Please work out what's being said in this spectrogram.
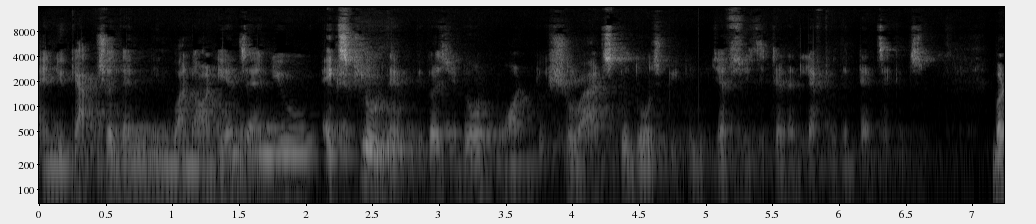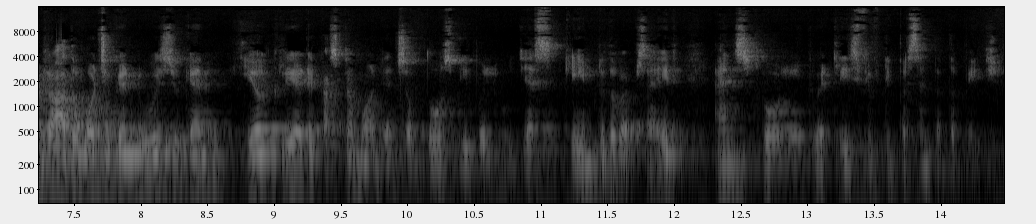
and you capture them in one audience and you exclude them because you don't want to show ads to those people who just visited and left within 10 seconds. But rather, what you can do is you can here create a custom audience of those people who just came to the website and scroll to at least 50% of the page,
